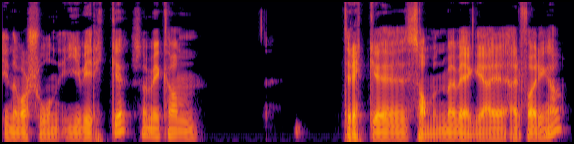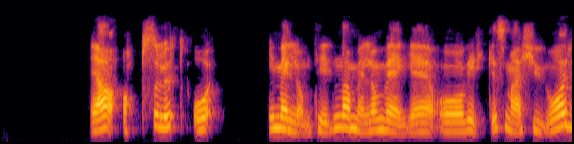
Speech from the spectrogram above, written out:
innovasjon i Virke som vi kan trekke sammen med VG-erfaringa? Ja, absolutt. Og i mellomtiden, da, mellom VG og Virke, som er 20 år,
